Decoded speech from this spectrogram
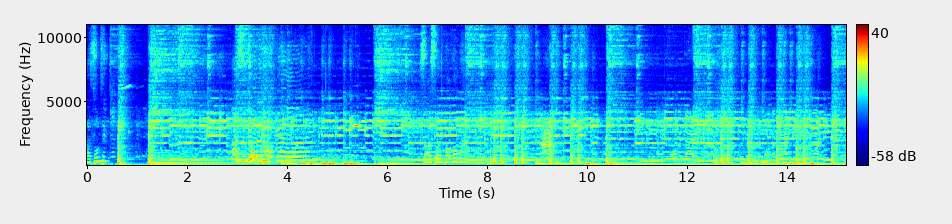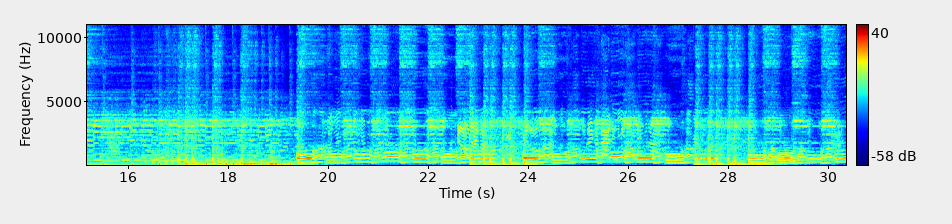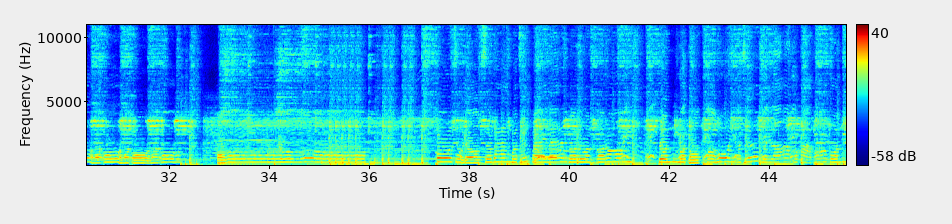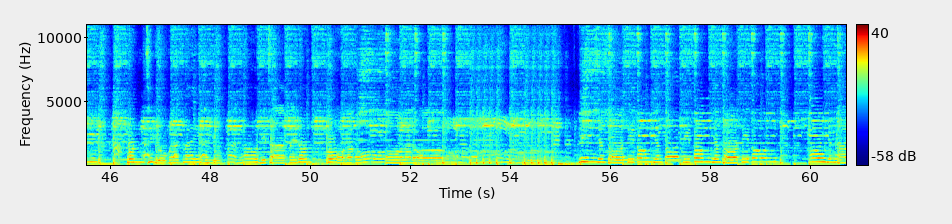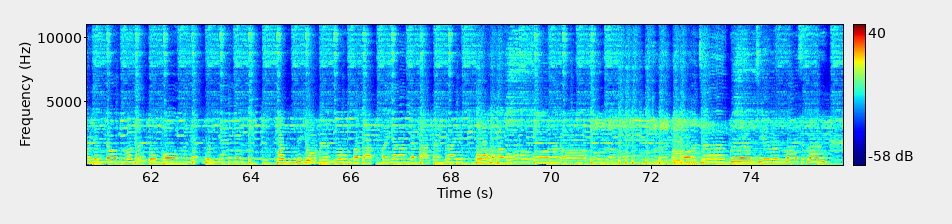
อะสวมสิอะสุดยอดเลยหกแม่สาวสวยเขาก็มา โอ้โอ้เจ้าดอกสะบางบ่ถึงไปแล้วก็ร่วงก็ร้อยฝนบ่ตกบ่โหยก็ถึงเวลาเขาปากขอฝนคนที่อยู่เมืองไกลมาอยู่บ้านเฮาที่จากไปโดนโอ้ฮะโอ้ละดอกพินยังโสดตีต้องยังโสดตีต้องยังโสดตีต้องเขายังหาวยังดงเขายัง คนที่อยู่เมืองกรุงก็กลับมายามกันบางเป็นไร โอ้ฮะโอ้ละดอกออกจากเมืองที่วุ่นวายสักครั้ง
